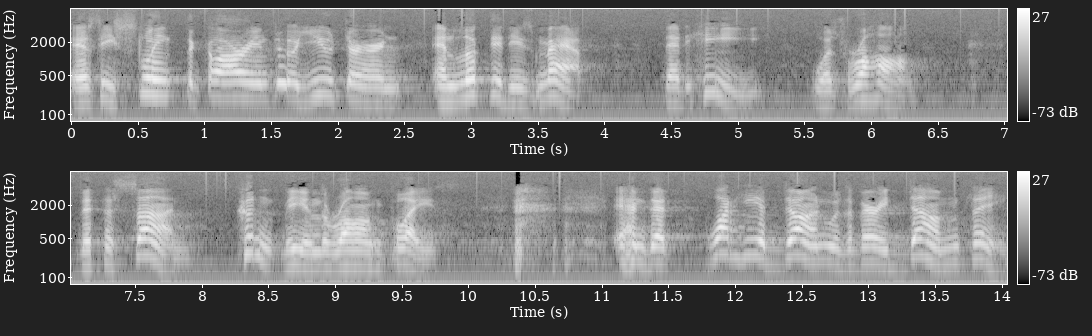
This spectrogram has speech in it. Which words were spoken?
as he slinked the car into a U turn and looked at his map, that he was wrong, that the sun couldn't be in the wrong place, and that what he had done was a very dumb thing.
